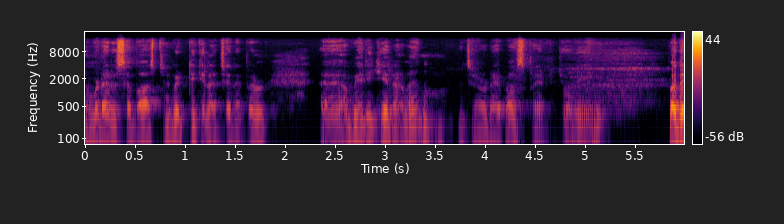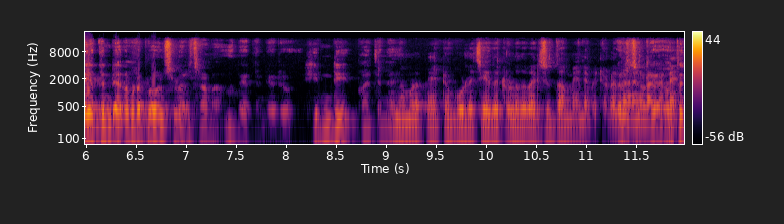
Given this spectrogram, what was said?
നമ്മുടെ ഒരു സെബാസ്റ്റ്യൻ വെട്ടിക്കൽ അച്ഛൻ ഇപ്പോൾ അമേരിക്കയിലാണ്. അച്ഛനോടെ പാസ്റ്റായിട്ട് ജോലി ചെയ്യുന്നു. അപ്പൊ അദ്ദേഹത്തിന്റെ നമ്മുടെ പ്രൊവിൻഷ്യൽ വരച്ചാണ് അദ്ദേഹത്തിന്റെ ഒരു ഹിന്ദി ഭജന. നമ്മളിപ്പോ ഏറ്റവും കൂടുതൽ ചെയ്തിട്ടുള്ളത് പരിശുദ്ധ അമ്മേനെ പറ്റിയുള്ള ഗാനങ്ങളാണ്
